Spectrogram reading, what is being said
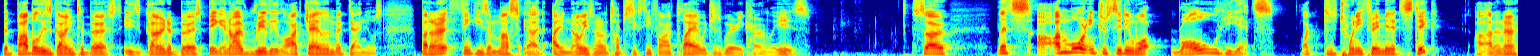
the bubble is going to burst. He's going to burst big, and I really like Jalen McDaniels, but I don't think he's a must. I, I know he's not a top 65 player, which is where he currently is. So Let's. I'm more interested in what role he gets. Like, does 23 minutes stick? I don't know.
